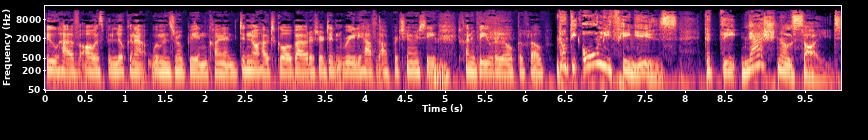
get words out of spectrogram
who have always been looking at women's rugby and kind of didn't know how to go about it or didn't really have the opportunity mm. to kind of be with a local club. Now, the only thing is that the national side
